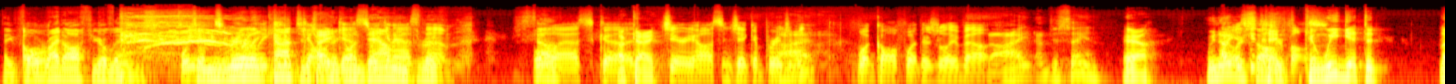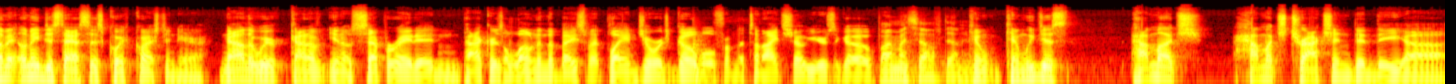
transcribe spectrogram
They fall Oh. right off your limbs. We so you really, really good concentrate on going down and ask through. them. We'll 'em. ask uh, Okay. Jerry Haas and Jacob Bridgeman right. What golf weather's really about. All right, I'm just saying. Yeah. We know All right, you're let's soft. true. Can we get to let me let me just ask this quick question here. Now that we're kind of, you know, separated and Packers alone in the basement playing George Gobel from the Tonight Show years ago. By myself down here. Can can we just how much how much traction did the uh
